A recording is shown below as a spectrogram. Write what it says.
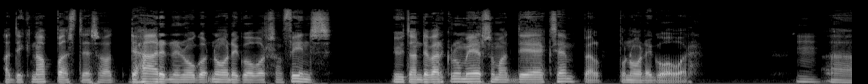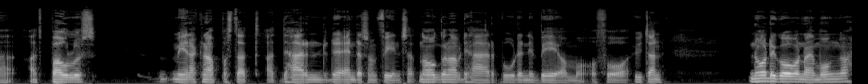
att det knappast är så att det här är de nådegåvor som finns, utan det verkar nog mer som att det är exempel på nådegåvor. Mm. Uh, att Paulus menar knappast att, att det här är det enda som finns, att någon av de här borde ni be om att få, utan nådegåvorna är många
